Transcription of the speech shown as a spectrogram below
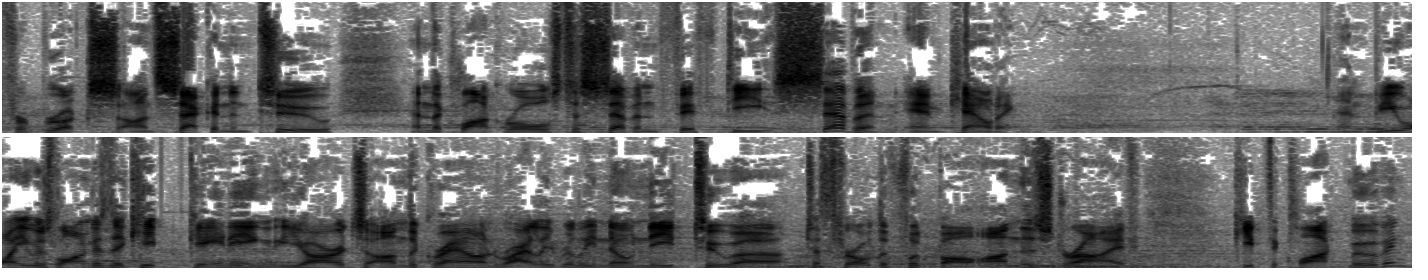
for Brooks on second and two. And the clock rolls to 7.57 and counting. And BYU, as long as they keep gaining yards on the ground, Riley, really no need to uh, to throw the football on this drive. Keep the clock moving,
